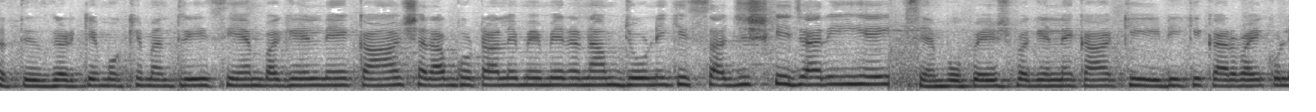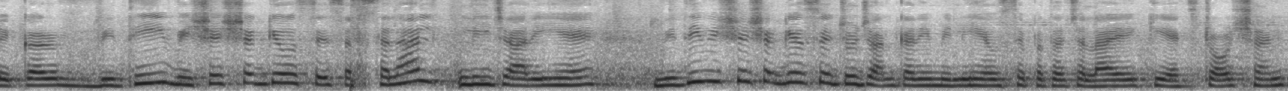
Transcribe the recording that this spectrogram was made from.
छत्तीसगढ़ के मुख्यमंत्री सीएम बघेल ने कहा, शराब घोटाले में मेरा नाम जोड़ने की साजिश की जा रही है। सीएम भूपेश बघेल ने कहा कि ईडी की कार्रवाई को लेकर विधि विशेषज्ञों से सलाह ली जा रही है। विधि विशेषज्ञ से जो जानकारी मिली है, उससे पता चला है कि एक्सटॉर्शन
